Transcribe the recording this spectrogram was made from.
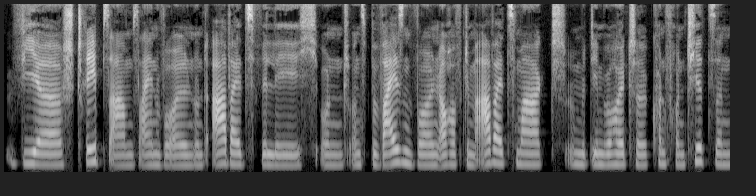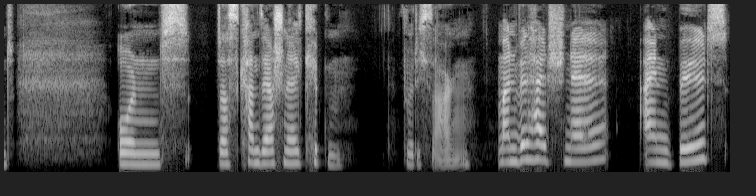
wir strebsam sein wollen und arbeitswillig und uns beweisen wollen, auch auf dem Arbeitsmarkt, mit dem wir heute konfrontiert sind. Und das kann sehr schnell kippen, würde ich sagen. Man will halt schnell ein Bild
